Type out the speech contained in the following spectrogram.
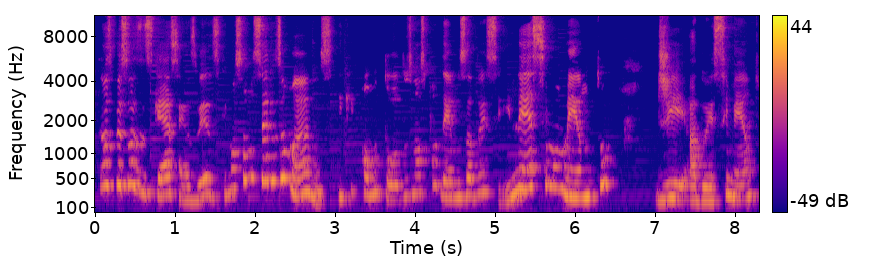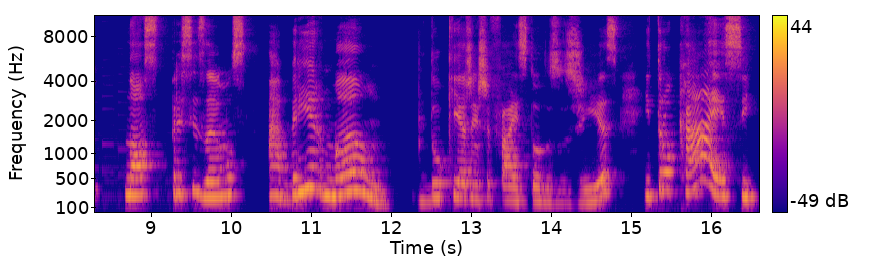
Então as pessoas esquecem, às vezes, que nós somos seres humanos e que, como todos, nós podemos adoecer. E nesse momento de adoecimento, nós precisamos abrir mão do que a gente faz todos os dias e trocar esse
